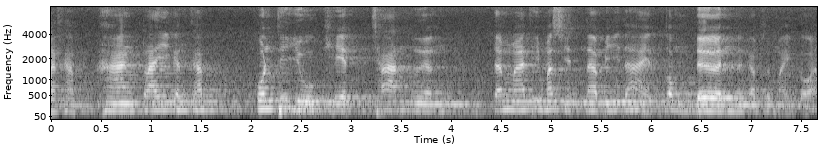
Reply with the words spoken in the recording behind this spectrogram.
นะครับ ห่างไกลกันครับ คนที่อยู่เขตชานเมืองจะมาที่มัสยิดนบีได้ต้องเดินนะครับสมัยก่อน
